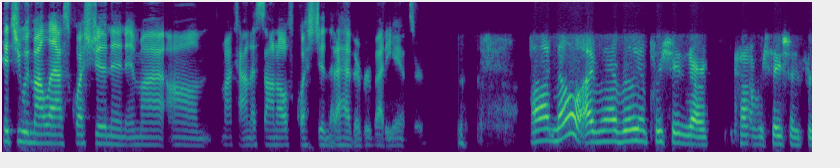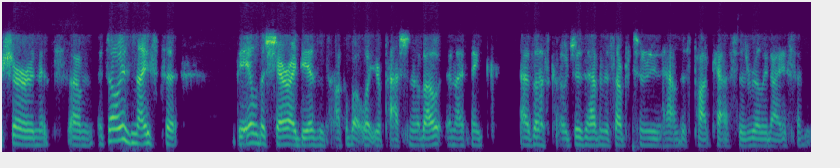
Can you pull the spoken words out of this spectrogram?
hit you with my last question and, and my um, my kind of sign off question that I have everybody answer? Uh, no, I mean I really appreciated our conversation for sure, and it's um, it's always nice to be able to share ideas and talk about what you're passionate about. And I think as us coaches, having this opportunity to have this podcast is really nice, and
